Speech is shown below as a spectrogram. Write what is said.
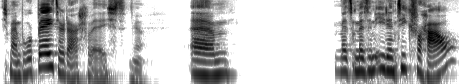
is mijn broer Peter daar geweest. ja. Ehm, met, met een identiek verhaal.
